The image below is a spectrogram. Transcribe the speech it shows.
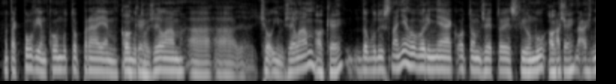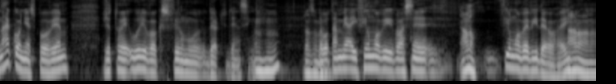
No tak poviem, komu to prajem, komu okay. to želám a, a čo im želám. Okay. Do budúcna nehovorím nejak o tom, že to je z filmu, okay. až, až nakoniec poviem, že to je úryvok z filmu Dirty Dancing. Uh-huh. Rozumiem. Lebo tam je aj filmový vlastne, áno. filmové video, hej? Áno, áno.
